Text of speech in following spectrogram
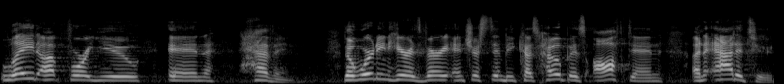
laid up for you in heaven. The wording here is very interesting because hope is often an attitude,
